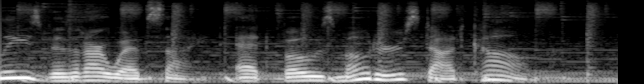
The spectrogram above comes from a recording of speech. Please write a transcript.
Please visit our website at bosemotors.com.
